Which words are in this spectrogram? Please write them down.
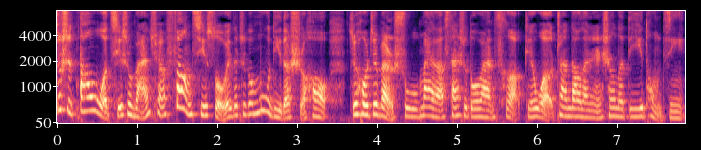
就是当我其实完全放弃所谓的这个目的的时候，最后这本书卖了三十多万册，给我赚到了人生的第一桶金。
